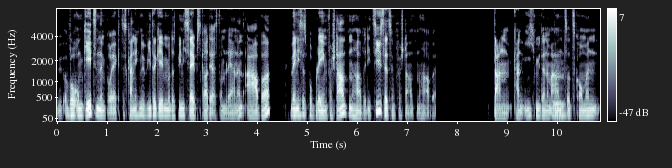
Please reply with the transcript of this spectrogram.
worum geht es in dem Projekt, das kann ich nur wiedergeben, weil das bin ich selbst gerade erst am Lernen. Aber wenn ich das Problem verstanden habe, die Zielsetzung verstanden habe, dann kann ich mit einem mhm. Ansatz kommen,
